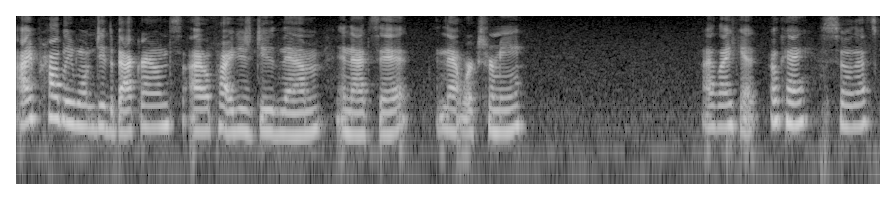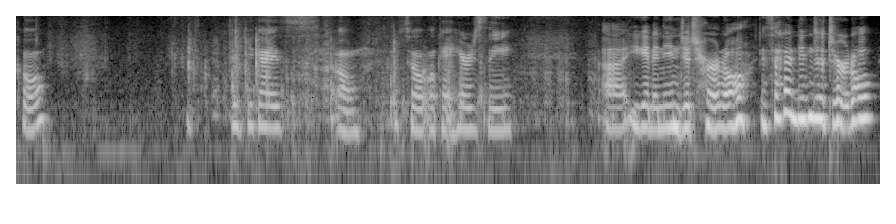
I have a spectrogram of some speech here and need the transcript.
I probably won't do the backgrounds. I'll probably just do them, and that's it. And that works for me. I like it. Okay, so that's cool. Did you guys, oh, so, okay, here's the, uh, you get a Ninja Turtle. Is that a Ninja Turtle?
